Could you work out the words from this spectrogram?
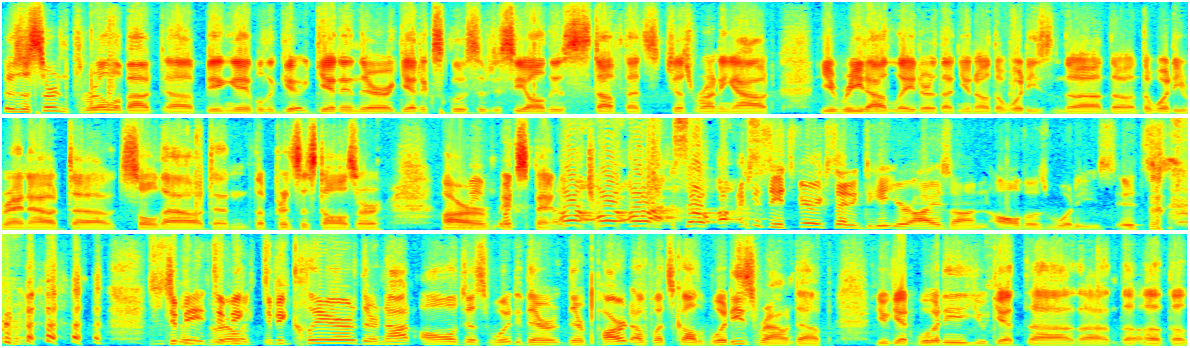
there's a certain thrill about uh, being able to get get in there, get exclusive, You see all this stuff that's just running out. You read out later that you know the Woody's the the, the Woody ran out, uh, sold out, and the Princess dolls are are I mean, what- expanding. oh, oh, all right. So uh, I can see it's very exciting to get your eyes on all those Woodies. It's to be to be it to be clear, they're not all just Woody. They're they're part of what's called Woody's Roundup. You get Woody, you get uh, the the uh, the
